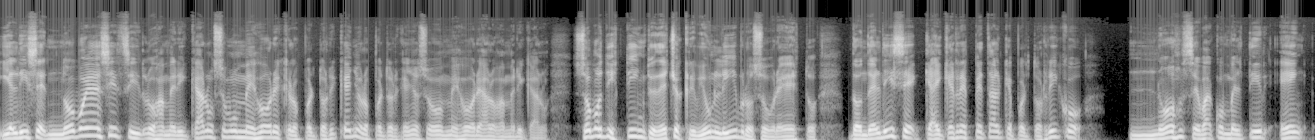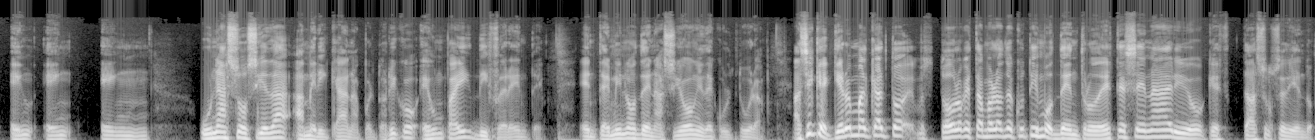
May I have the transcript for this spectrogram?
y él dice, no voy a decir si los americanos somos mejores que los puertorriqueños, los puertorriqueños somos mejores a los americanos. Somos distintos y de hecho escribió un libro sobre esto, donde él dice que hay que respetar que Puerto Rico no se va a convertir en, en, una sociedad americana. Puerto Rico es un país diferente en términos de nación y de cultura. Así que quiero enmarcar todo lo que estamos hablando de escutismo dentro de este escenario que está sucediendo.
